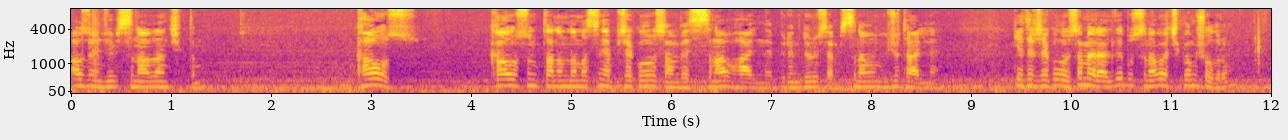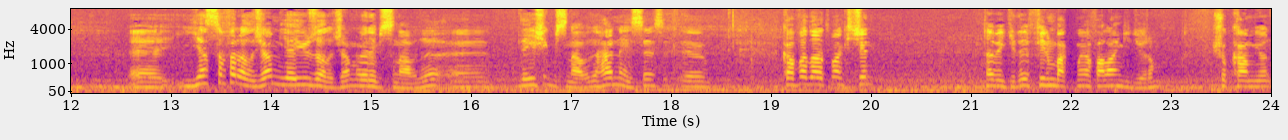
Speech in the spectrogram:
az önce bir sınavdan çıktım. Kaos. Kaosun tanımlamasını yapacak olursam ve sınav haline büründürürsem, sınavın vücut haline getirecek olursam herhalde bu sınavı açıklamış olurum. Ee, ya sıfır alacağım ya 100 alacağım. Öyle bir sınavdı. Ee, değişik bir sınavdı. Her neyse e, kafa dağıtmak için tabii ki de film bakmaya falan gidiyorum. Şu kamyon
